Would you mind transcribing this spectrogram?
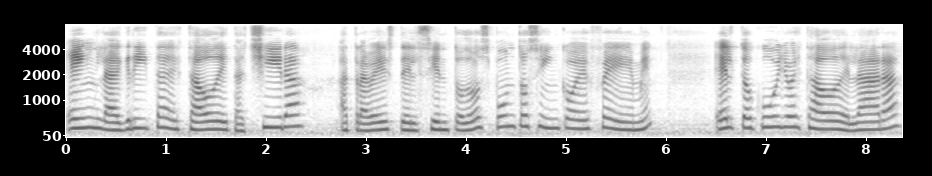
en La Grita, estado de Tachira, a través del 102.5 FM, el Tocuyo, estado de Lara,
